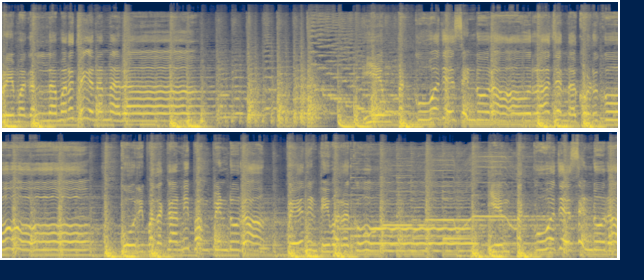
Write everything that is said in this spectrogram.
ప్రేమ గల్ల మన జగనన్నరా. ఏం తక్కువ చేసిండురా రాజన్న కొడుకు. కోరి పథకాన్ని పంపిండురా పేదింటి వరకు. ఏం తక్కువ చేసిండురా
